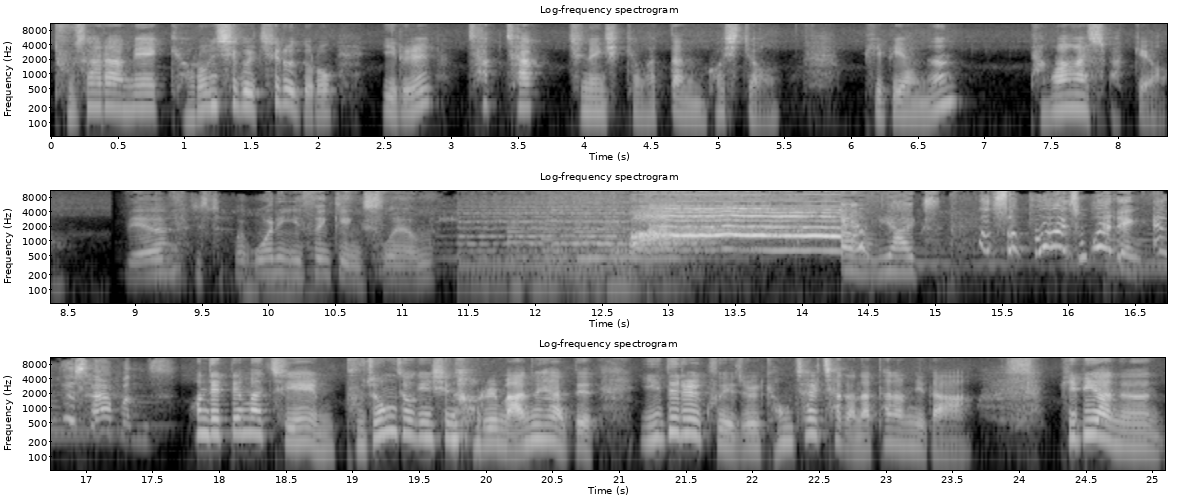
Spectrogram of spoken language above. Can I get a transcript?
두 사람의 결혼식을 치르도록 일을 착착 진행시켜 왔다는 것이죠. 비비안은 당황할 수밖에요. Viv. What, what are you thinking, Slim? Oh, yikes. A surprise wedding, and this happens. 헌데 때마침 부정적인 신호를 만회하듯 이들을 구해줄 경찰차가 나타납니다. 비비안은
